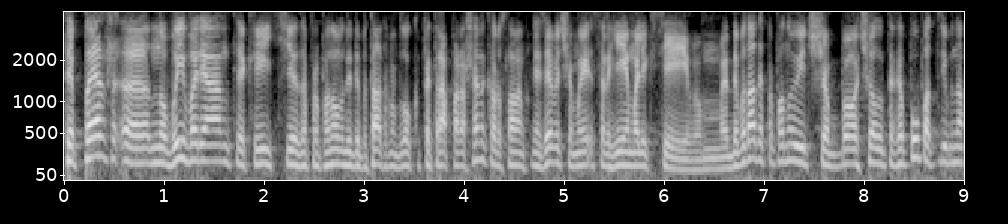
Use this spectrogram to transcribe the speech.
Тепер е, новий варіант, який запропонований депутатами блоку Петра Порошенка, Русланом Князевичем і Сергієм Алєксєєвим. Депутати пропонують, щоб очолити ГПУ, потрібно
